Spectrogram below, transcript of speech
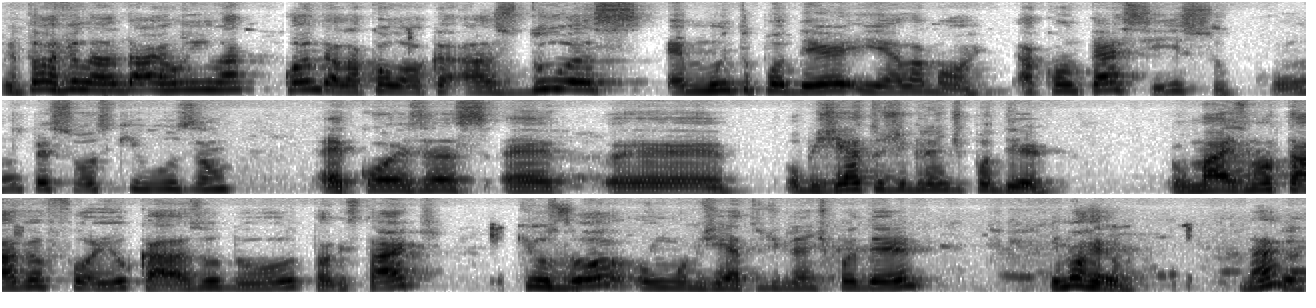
Então a vilã dar ruim lá, quando ela coloca as duas, é muito poder e ela morre. Acontece isso com pessoas que usam é, coisas, é, é, objetos de grande poder. O mais notável foi o caso do Tony Stark, que usou um objeto de grande poder e morreu. Né?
